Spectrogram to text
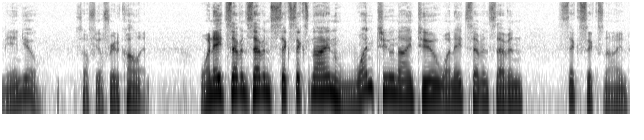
me and you. So feel free to call in. 1 669 1292. 1 669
